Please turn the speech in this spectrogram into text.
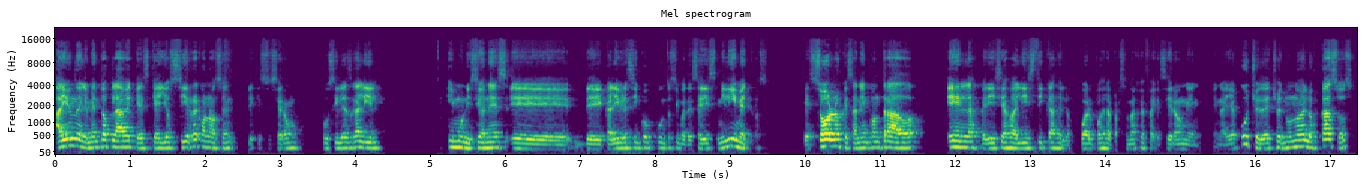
hay un elemento clave que es que ellos sí reconocen de que se hicieron fusiles Galil y municiones eh, de calibre 5.56 milímetros, que son los que se han encontrado en las pericias balísticas de los cuerpos de las personas que fallecieron en, en Ayacucho. Y de hecho, en uno de los casos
